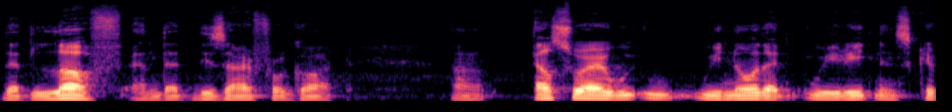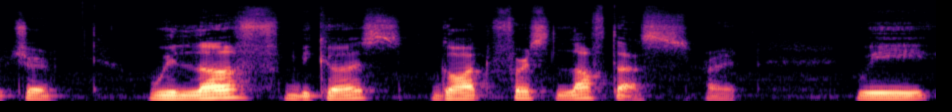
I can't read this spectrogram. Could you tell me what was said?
that love and that desire for God. Uh, elsewhere, we, we know that we read in Scripture, we love because God first loved us. Right? We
